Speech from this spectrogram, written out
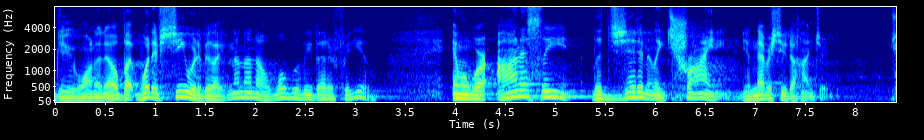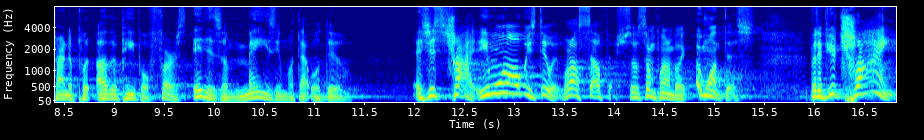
do you want to know? But what if she were to be like, no, no, no, what would be better for you? And when we're honestly, legitimately trying, you'll never shoot a 100, trying to put other people first, it is amazing what that will do. It's just try. You won't always do it. We're all selfish. So at some point I'm like, I want this. But if you're trying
